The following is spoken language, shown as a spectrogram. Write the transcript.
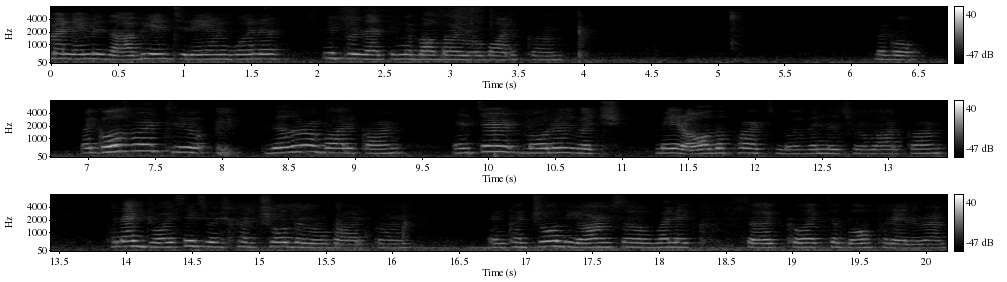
my name is Abhi and today I'm going to be presenting about my robotic arm. My goal. My goals were to build a robotic arm, insert motors which made all the parts move in this robotic arm, connect joysticks which control the robotic arm, and control the arm so when it so it collects a ball, put it around.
